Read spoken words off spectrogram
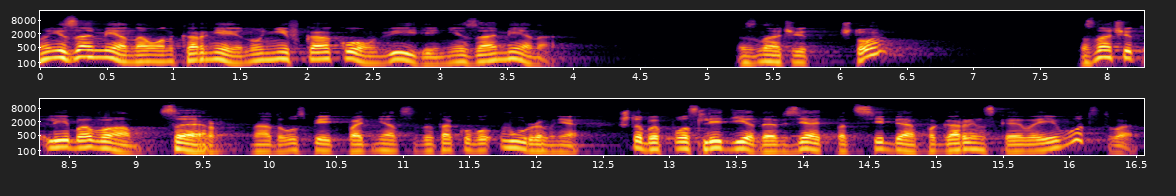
но не замена он Корнею, ну ни в каком виде не замена. Значит, что? Значит, либо вам, сэр, надо успеть подняться до такого уровня, чтобы после деда взять под себя Погорынское воеводство,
